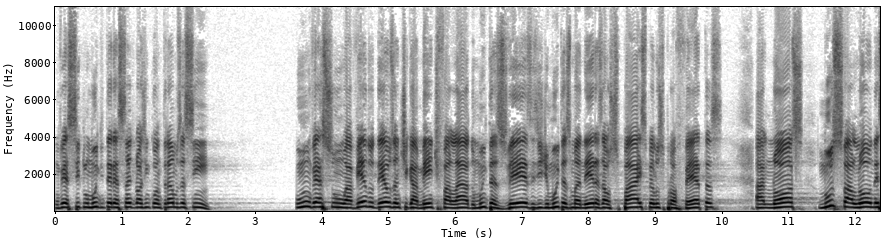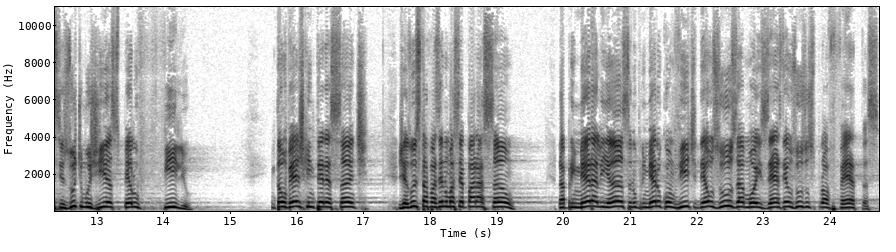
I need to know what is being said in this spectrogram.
um versículo muito interessante, nós encontramos assim: 1 verso 1: Havendo Deus antigamente falado muitas vezes e de muitas maneiras aos pais pelos profetas, a nós nos falou nesses últimos dias pelo Filho. Então veja que interessante, Jesus está fazendo uma separação. Na primeira aliança, no primeiro convite, Deus usa Moisés, Deus usa os profetas.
